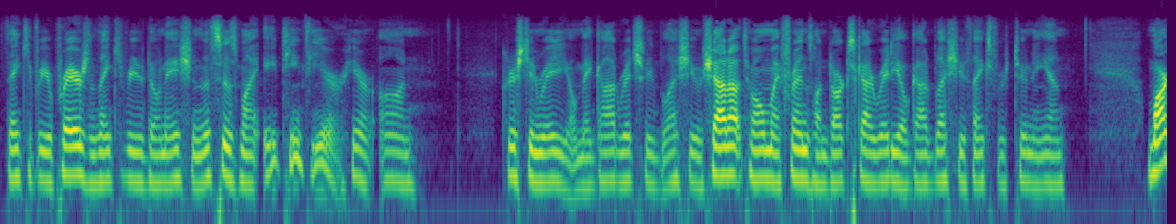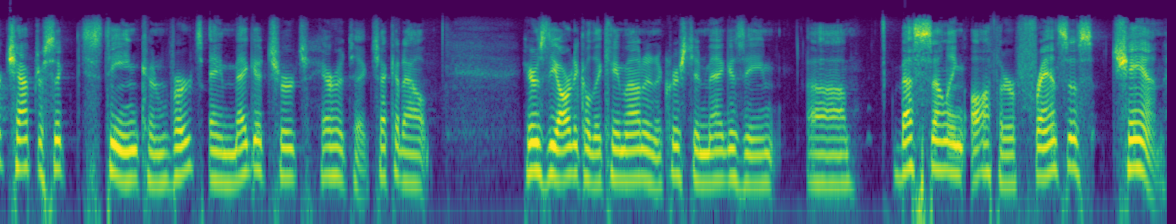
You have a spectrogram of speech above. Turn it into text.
Thank you for your prayers and thank you for your donation. This is my 18th year here on Christian Radio. May God richly bless you. Shout out to all my friends on Dark Sky Radio. God bless you. Thanks for tuning in. Mark chapter 16 converts a mega church heretic. Check it out. Here's the article that came out in a Christian magazine. Uh, Best selling author Francis Chan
